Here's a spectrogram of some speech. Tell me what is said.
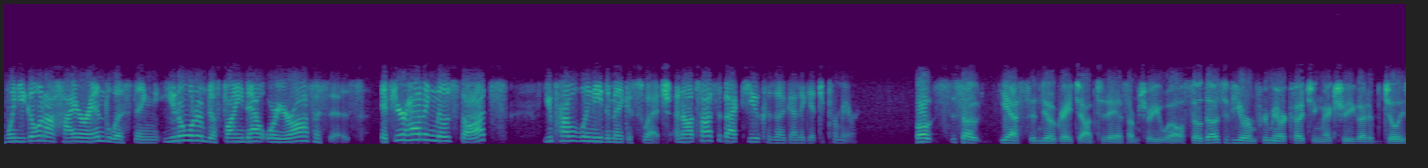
when you go on a higher end listing, you don't want them to find out where your office is. If you're having those thoughts, you probably need to make a switch. And I'll toss it back to you because I've got to get to Premier. Well, so yes, and do a great job today, as I'm sure you will. So those of you who are in Premier Coaching, make sure you go to Julie's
